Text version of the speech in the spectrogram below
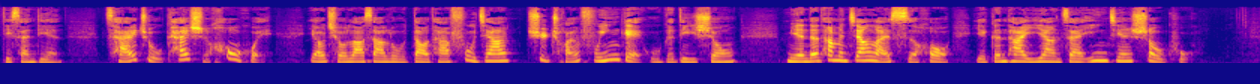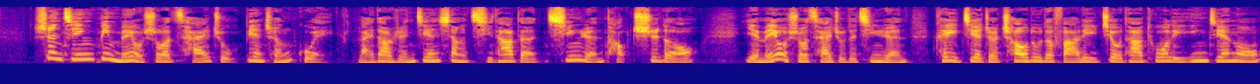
第三点，财主开始后悔，要求拉萨路到他父家去传福音给五个弟兄，免得他们将来死后也跟他一样在阴间受苦。圣经并没有说财主变成鬼来到人间向其他的亲人讨吃的哦，也没有说财主的亲人可以借着超度的法力救他脱离阴间哦。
